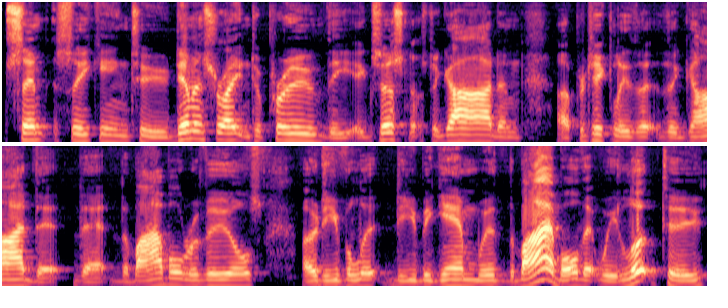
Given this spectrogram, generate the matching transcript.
seeking to demonstrate and to prove the existence to God and uh, particularly the, the God that, that the Bible reveals? Or do you, do you begin with the Bible that we look to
